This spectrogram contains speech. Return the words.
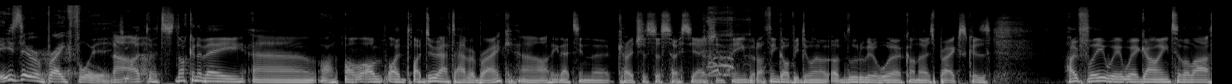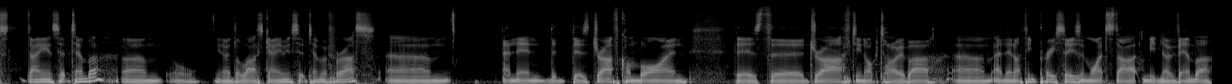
is there a break for you? No, it's not going to be. Um, I, I, I, I do have to have a break. Uh, I think that's in the coaches' association thing, but I think I'll be doing a, a little bit of work on those breaks because hopefully we're, we're going to the last day in September, um, or you know the last game in September for us. Um, and then the, there's draft combine, there's the draft in October, um, and then I think preseason might start mid-November,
